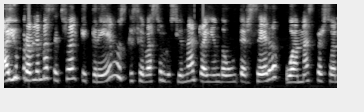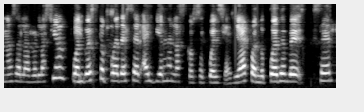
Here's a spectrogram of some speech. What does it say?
hay un problema problema sexual que creemos que se va a solucionar trayendo a un tercero o a más personas a la relación. Cuando esto puede ser, ahí vienen las consecuencias, ¿ya? Cuando puede ser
